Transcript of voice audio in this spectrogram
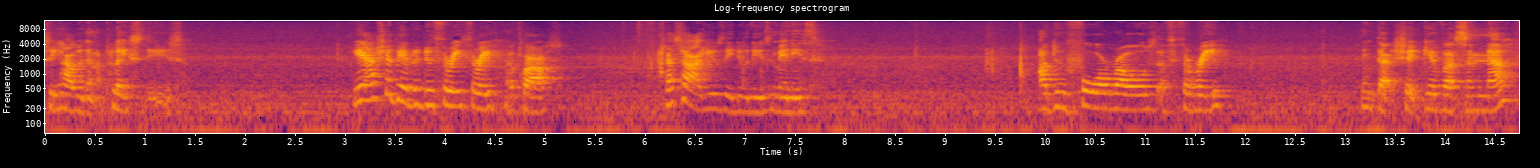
See how we're gonna place these. Yeah i should be able to do three three across. That's how i usually do these minis I'll do four rows of three. I think that should give us enough.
